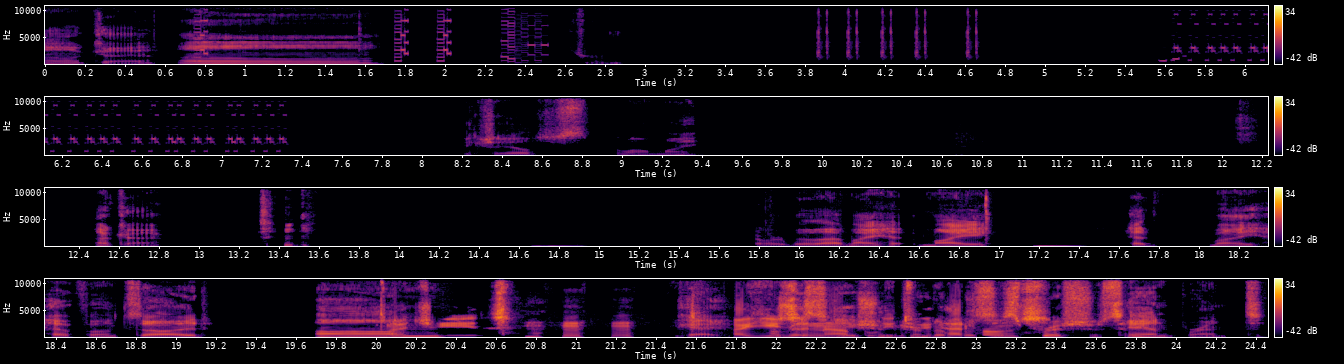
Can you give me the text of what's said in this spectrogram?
Okay. Uh. True. Actually, I'll just come on my. Okay. Sorry about that. My my head my headphones died. Um. oh, jeez. Okay. Are you using, uh, Bluetooth a headphones? suspicious handprint.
